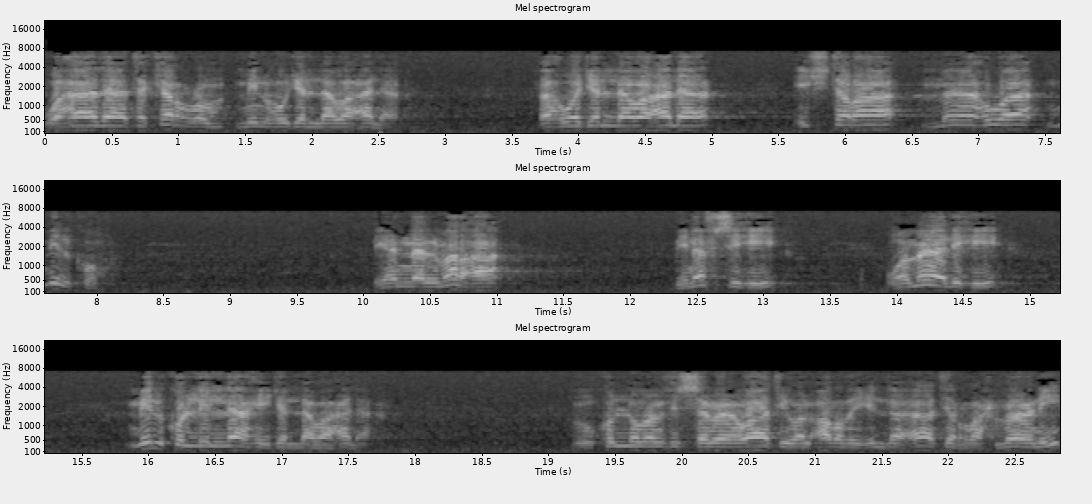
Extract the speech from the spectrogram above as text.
وهذا تكرم منه جل وعلا فهو جل وعلا اشترى ما هو ملكه لأن المرء بنفسه وماله ملك لله جل وعلا. من كل من في السماوات والأرض إلا آتي الرحمن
